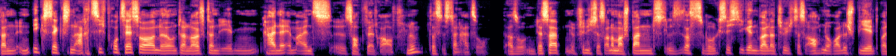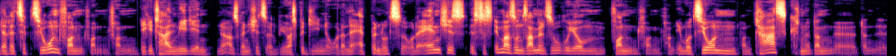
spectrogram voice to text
dann ein x86-Prozessor ne? und da läuft dann eben keine M1-Software äh, drauf. Ne? Das ist dann halt so. Also deshalb finde ich das auch nochmal spannend, das zu berücksichtigen, weil natürlich das auch eine Rolle spielt bei der Rezeption von, von, von digitalen Medien. Ne? Also wenn ich jetzt irgendwie was bediene oder eine App benutze oder ähnliches, ist das immer so ein Sammelsurium von, von, von Emotionen, von Task. Ne? Dann, äh, dann äh,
